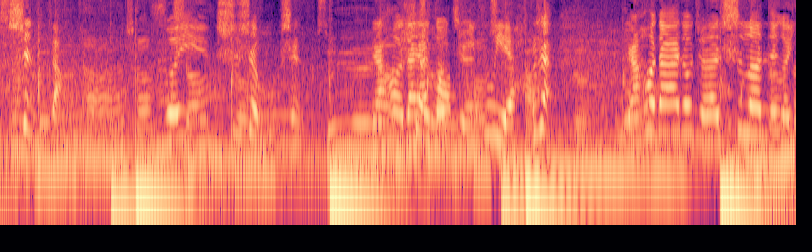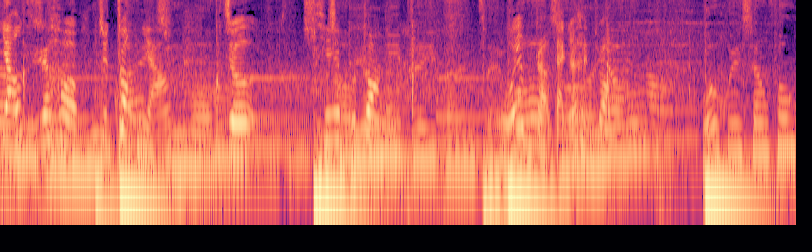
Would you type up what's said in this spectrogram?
肾脏，所以吃肾补肾。然后大家都觉得皮肤也好不是，然后大家都觉得吃了那个腰子之后就壮阳，就其实不壮的。我也不知道，感觉很壮。我会像风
